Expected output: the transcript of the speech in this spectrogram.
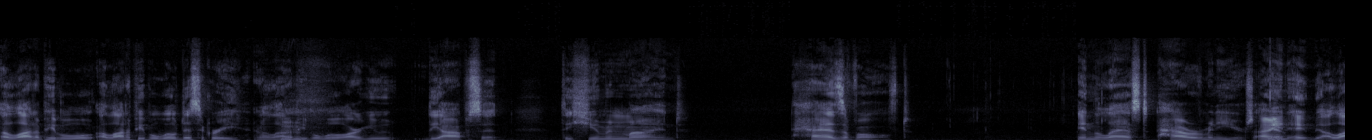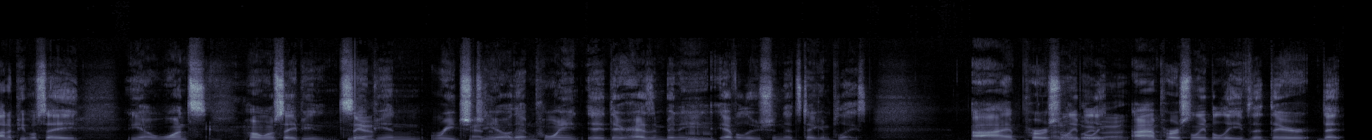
a lot of people a lot of people will disagree and a lot Mm-hmm. of people will argue the opposite. The human mind has evolved in the last however many years. I Yeah. mean, it, a lot of people say, you know, once Homo sapien Yeah. sapien reached, As you know, that point, it, there hasn't been any Mm-hmm. evolution that's taken place. I personally believe believe. I personally believe that there that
